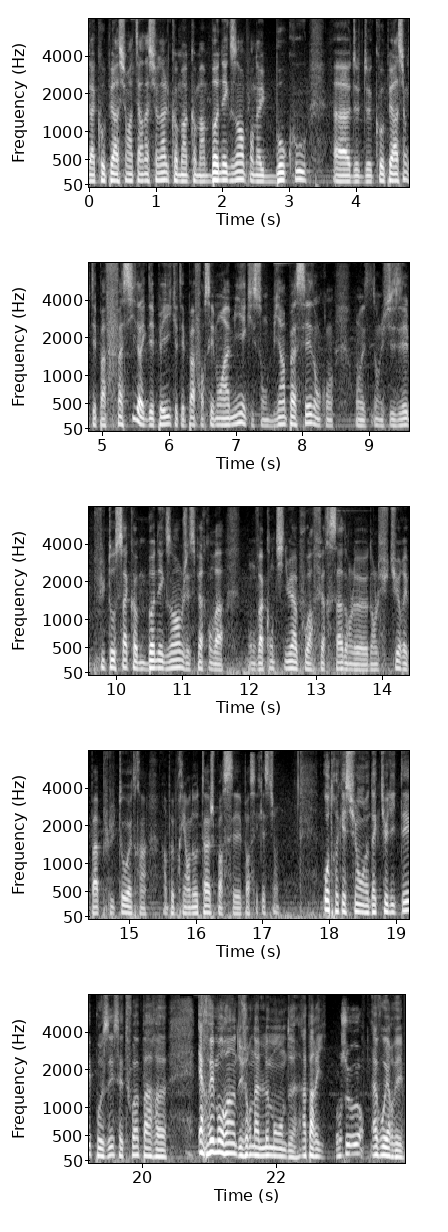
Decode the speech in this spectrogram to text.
la coopération internationale comme un, comme un bon exemple. On a eu beaucoup euh, de, de coopérations qui n'étaient pas faciles avec des pays qui n'étaient pas forcément amis et qui sont bien passés. Donc, on, on, utilisait plutôt ça comme bon exemple. J'espère qu'on va, on va continuer à pouvoir faire ça dans le, dans le futur et pas plutôt être un, peu pris en otage par ces, par ces questions. Autre question d'actualité posée cette fois par euh, Hervé Morin du journal Le Monde à Paris. Bonjour. À vous Hervé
